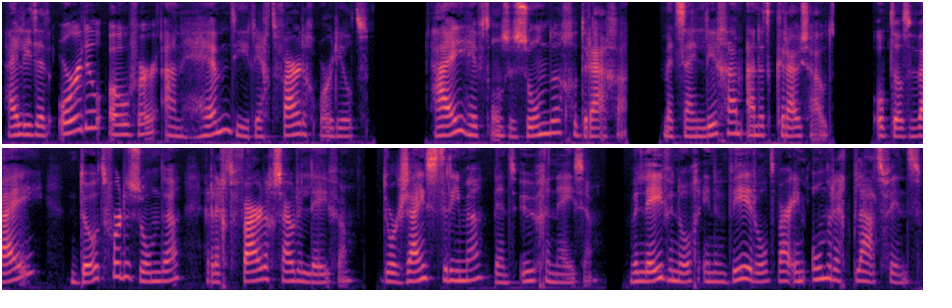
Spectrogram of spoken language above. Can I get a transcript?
Hij liet het oordeel over aan Hem die rechtvaardig oordeelt. Hij heeft onze zonde gedragen met zijn lichaam aan het kruishout, opdat wij, dood voor de zonde, rechtvaardig zouden leven. Door zijn striemen bent u genezen. We leven nog in een wereld waarin onrecht plaatsvindt,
